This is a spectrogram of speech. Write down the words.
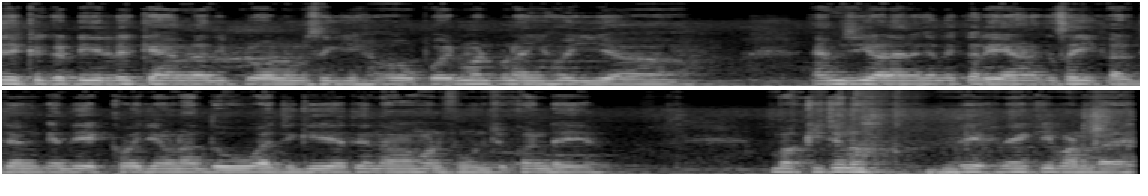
ਤੇ ਇੱਕ ਗੱਡੀ ਜਿਹੜੇ ਕੈਮਰਾ ਦੀ ਪ੍ਰੋਬਲਮ ਸੀਗੀ। ਉਹ ਅਪਾਇੰਟਮੈਂਟ ਬਣਾਈ ਹੋਈ ਆ ਐਮਜੀ ਵਾਲਿਆਂ ਨੇ, ਕਹਿੰਦੇ ਘਰੇ ਆਣ ਕੇ ਸਹੀ ਕਰ ਜਾਣ ਕਹਿੰਦੇ 1 ਵਜੇ ਆਉਣਾ 2 ਵੱਜ ਗਏ ਆ ਤੇ ਨਾ ਹੁਣ ਫੋਨ ਚੁੱਕਣ ਡਏ ਆ। ਬਾਕੀ ਚਲੋ, ਦੇਖਦੇ ਆ ਕੀ ਬਣਦਾ ਹੈ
